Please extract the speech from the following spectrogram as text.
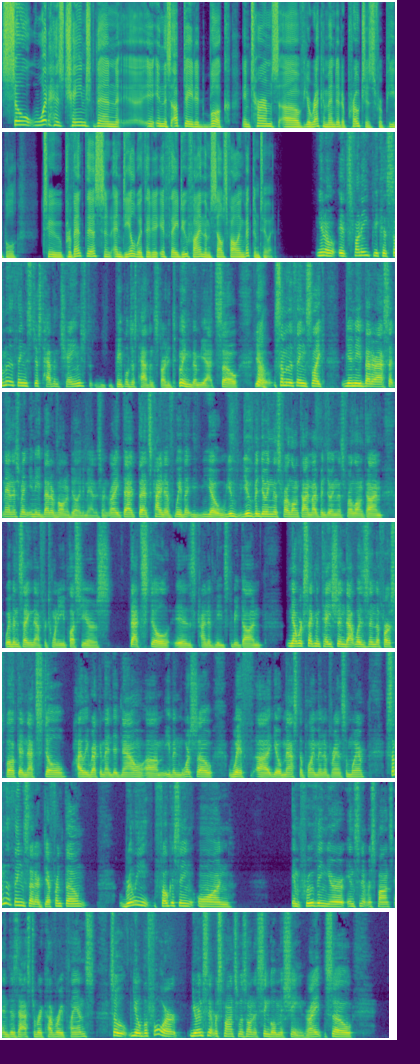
So, what has changed then uh, in this updated book in terms of your recommended approaches for people to prevent this and, and deal with it if they do find themselves falling victim to it? you know, it's funny because some of the things just haven't changed. People just haven't started doing them yet. So, you huh. know, some of the things like you need better asset management, you need better vulnerability management, right? That that's kind of we've been you know, you've you've been doing this for a long time, I've been doing this for a long time. We've been saying that for 20 plus years. That still is kind of needs to be done network segmentation that was in the first book and that's still highly recommended now um, even more so with uh, you know mass deployment of ransomware some of the things that are different though really focusing on improving your incident response and disaster recovery plans so you know before your incident response was on a single machine right so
